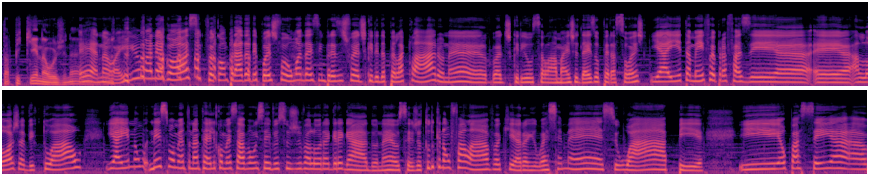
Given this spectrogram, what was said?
tá pequena hoje, né? é, não, aí um negócio que foi comprada depois, foi uma das empresas que foi adquirida pela Claro, né? Adquiriu, sei lá, mais de 10 operações. E aí também foi para fazer é, a loja virtual. E aí, não- nesse momento na tele, começavam os serviços de valor agregado, né? Ou seja, tudo que não falava, que era o SMS, o app. E eu passei a. a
